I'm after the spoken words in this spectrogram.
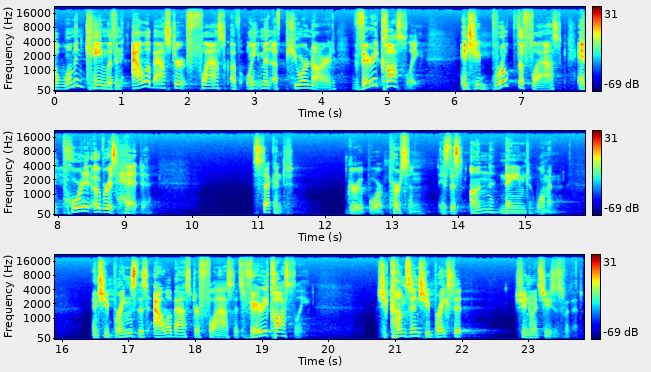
a woman came with an alabaster flask of ointment of pure nard, very costly, and she broke the flask and poured it over his head. Second group or person is this unnamed woman. And she brings this alabaster flask that's very costly she comes in, she breaks it, she anoints Jesus with it.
